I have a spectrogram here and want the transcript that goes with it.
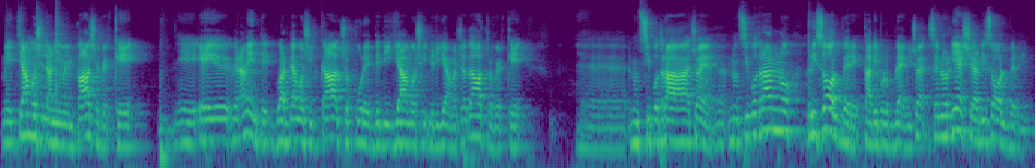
mettiamoci l'anima in pace perché e, e veramente guardiamoci il calcio oppure dedichiamoci, dedichiamoci ad altro perché eh, non, si potrà, cioè, non si potranno risolvere tali problemi. Cioè, se non riesce a risolverli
